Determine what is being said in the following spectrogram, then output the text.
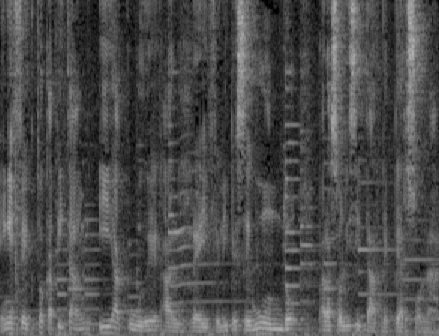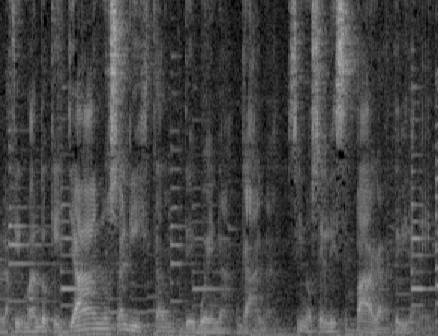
en efecto capitán y acude al rey Felipe II para solicitarle personal, afirmando que ya no se alistan de buena gana, si no se les paga debidamente.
